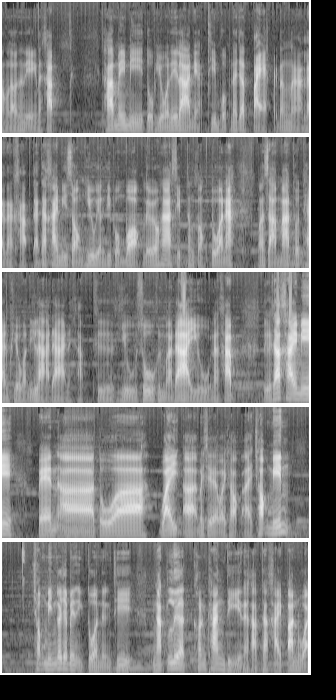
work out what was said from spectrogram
ของเรานั่นเองนะครับ ถ้าไม่มีตัวเพิววานิลาเนี่ย ทีมผมน่าจะแตกไปตั้งนานแล้วนะครับ แต่ถ้าใครมี 2 ฮิลอย่างที่ผมบอกเลเวล50 ทั้ง 2 ตัวนะ มันสามารถทดแทนเพียววานิลาได้นะครับ คือฮิลสู้ขึ้นมาได้อยู่นะครับ หรือถ้าใครมีเป็นอ่าตัวไวอ่าไม่ใช่ไวช็อกอะไรช็อกมินช็อกมินก็จะเป็นอีกตัวหนึ่งที่งัดเลือดค่อนข้างดีนะครับ ถ้าใครปั้นไว้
